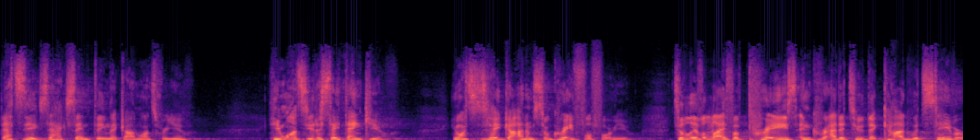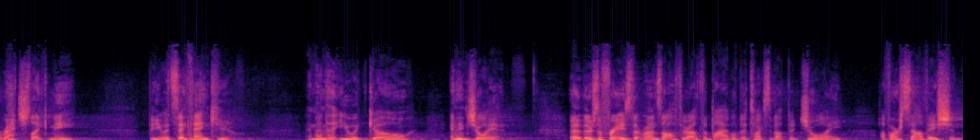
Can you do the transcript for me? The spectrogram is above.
that's the exact same thing that God wants for you. He wants you to say thank you. He wants to say, God, I'm so grateful for you. To live a life of praise and gratitude that God would save a wretch like me. That you would say thank you. And then that you would go and enjoy it. Uh, there's a phrase that runs all throughout the Bible that talks about the joy of our salvation.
